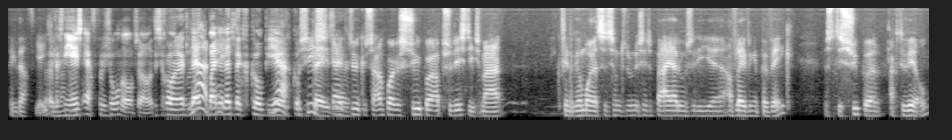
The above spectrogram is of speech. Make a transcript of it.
dat ik dacht, jeetje. Het is niet eens echt verzonnen of zo. Het is gewoon let- Ja, bijna letterlijk gekopieerd. Ja, precies. Kijk, ja. natuurlijk, South Park is super absurdistisch. Maar ik vind het ook heel mooi dat ze zo doen. Sinds een paar jaar doen ze die eh, afleveringen per week. Dus het is super actueel.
